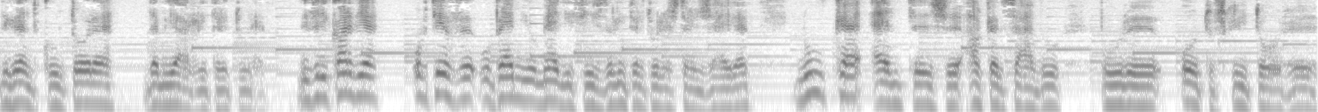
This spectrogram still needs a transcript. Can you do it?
de grande cultora da melhor literatura. Misericórdia obteve o Prémio Médicis de Literatura Estrangeira, nunca antes alcançado por eh, outro escritor eh,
